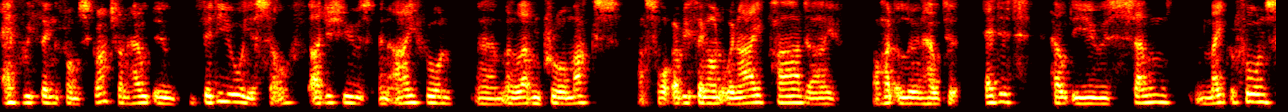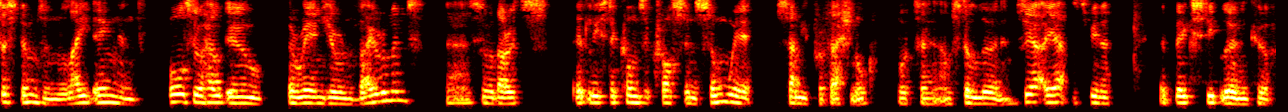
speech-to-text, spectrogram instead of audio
everything from scratch on how to video yourself. I just use an iPhone um, 11 Pro Max. I swap everything onto an iPad. I've, I've had to learn how to edit, how to use sound microphone systems and lighting, and also how to arrange your environment uh, so that it's at least it comes across in some way semi-professional. But uh, I'm still learning. So yeah, yeah, it's been a, a big steep learning curve.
